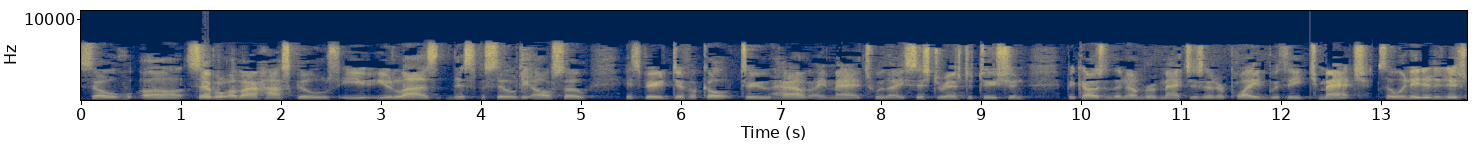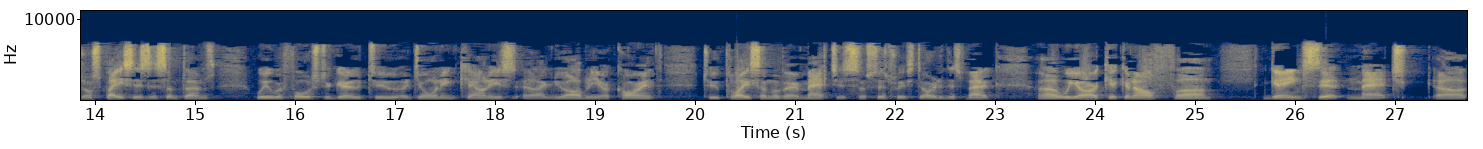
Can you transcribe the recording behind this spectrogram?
So uh, several of our high schools utilize this facility also. It's very difficult to have a match with a sister institution because of the number of matches that are played with each match. So we needed additional spaces and sometimes we were forced to go to adjoining counties uh, like New Albany or Corinth to play some of our matches. So since we've started this back, uh, we are kicking off uh, game, set, match uh,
